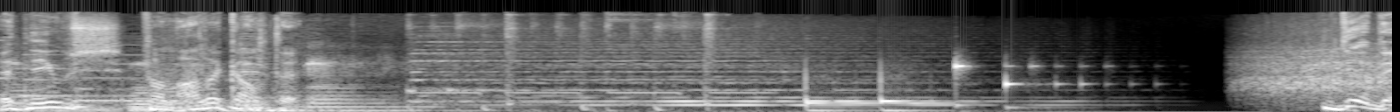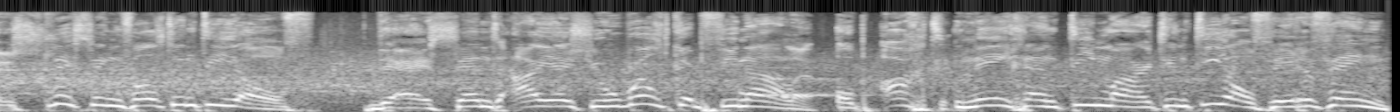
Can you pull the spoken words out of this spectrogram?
het nieuws van alle kanten. De beslissing valt in Tialf. De Ascent ISU World Cup finale op 8, 9 en 10 maart in Tialf Verenveen.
